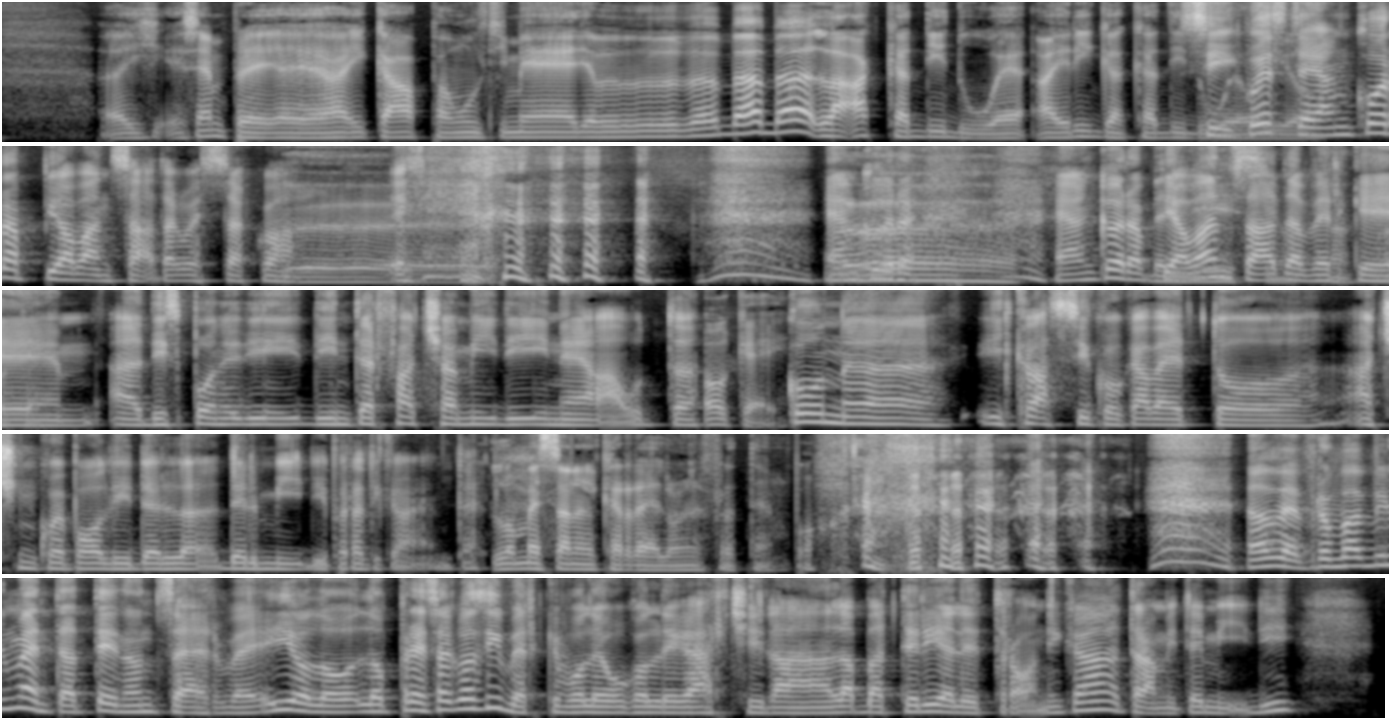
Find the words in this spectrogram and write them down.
eh, sempre eh, IK multimedia, blah blah blah, la HD2, iRig HD2. Sì, questa io. è ancora più avanzata questa qua. Uh. è ancora, uh. è ancora più avanzata perché okay. uh, dispone di, di, interfaccia MIDI in e out okay. con uh, il classico cavetto a 5 poli del, del MIDI praticamente. L'ho messa nel carrello nel frattempo. Vabbè, probabilmente a te non serve. Io l'ho, l'ho presa così perché volevo collegarci la, la batteria elettronica tramite MIDI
